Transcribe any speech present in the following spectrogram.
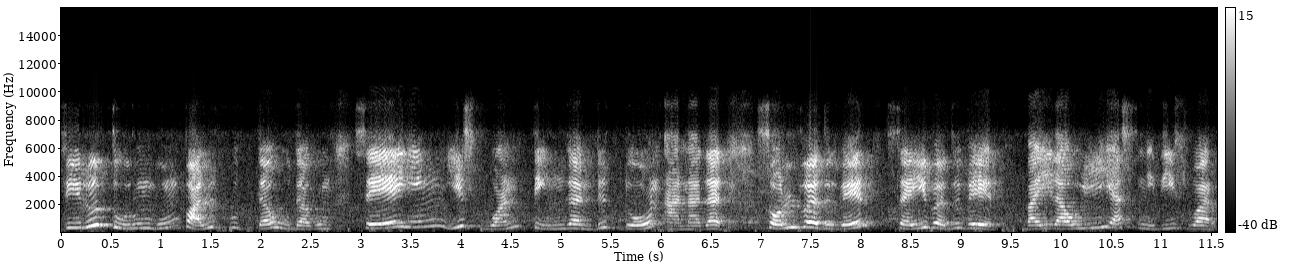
சிறு துரும்பும் பல் குத்த உதவும் saying is one thing and done another சொல்வது வேர் செய்வது வேர் பை லவ்லி எஸ் நிதீஸ்வர்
